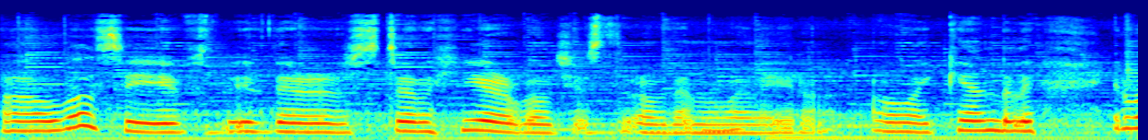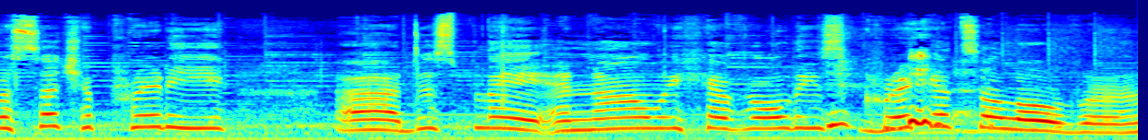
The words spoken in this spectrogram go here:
Uh, we'll see if, if they're still here. We'll just throw them away later. Oh, I can't believe it was such a pretty uh, display, and now we have all these crickets all over.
